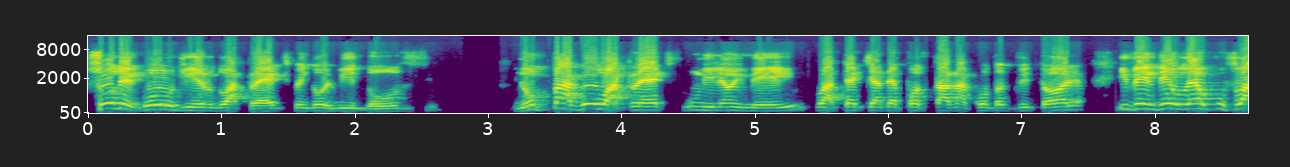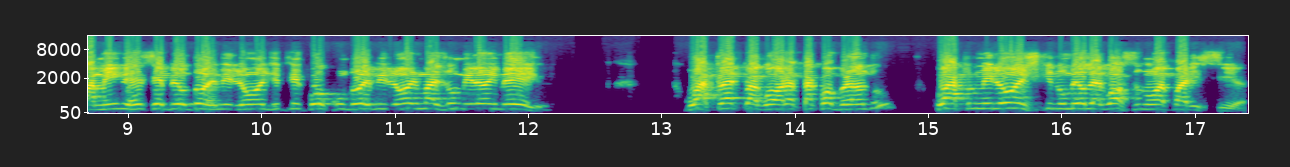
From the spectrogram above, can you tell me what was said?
sonegou o dinheiro do Atlético em 2012 não pagou o Atlético um milhão e meio, o Atlético tinha depositado na conta do Vitória, e vendeu o Léo para o Flamengo e recebeu dois milhões e ficou com dois milhões mais um milhão e meio. O Atlético agora está cobrando quatro milhões, que no meu negócio não aparecia.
